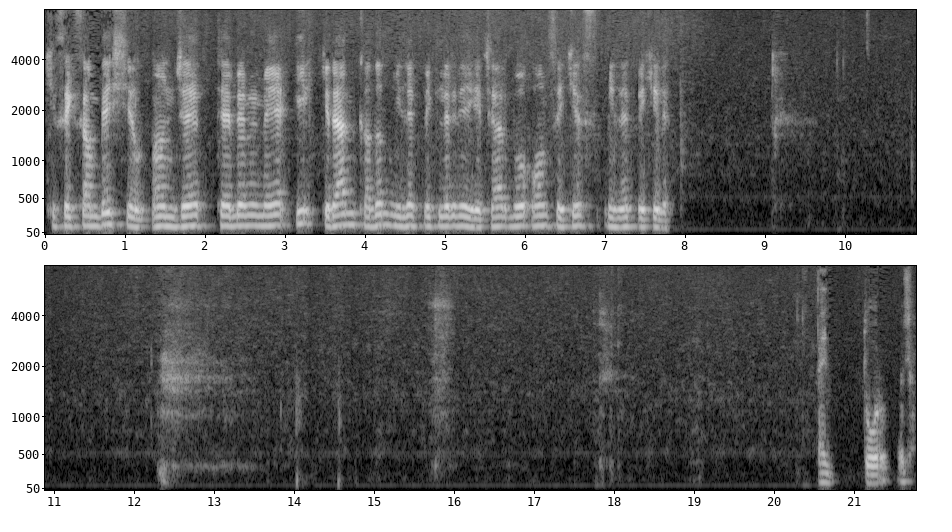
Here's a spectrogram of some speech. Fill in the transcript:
Ki 85 yıl önce TBMM'ye ilk giren kadın milletvekilleri diye geçer. Bu 18 milletvekili. Doğru hocam.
